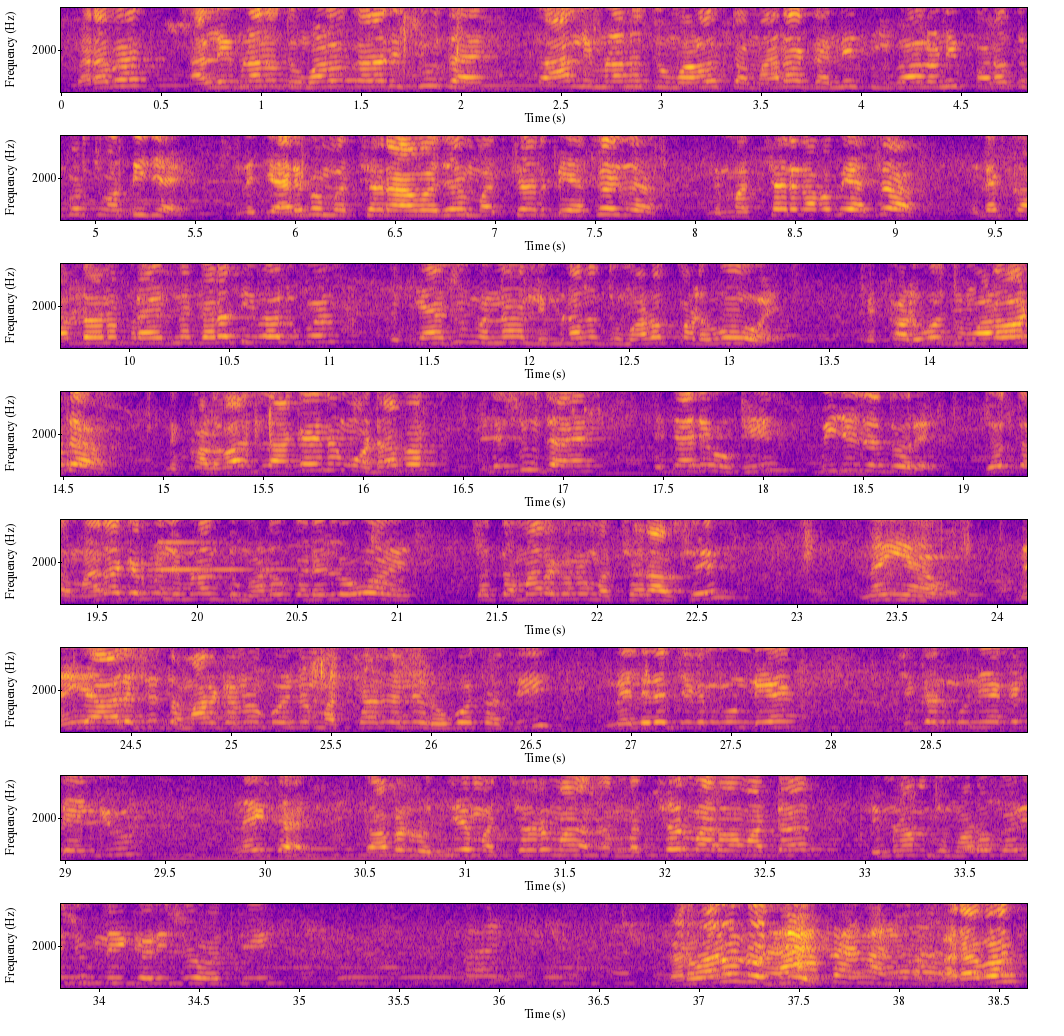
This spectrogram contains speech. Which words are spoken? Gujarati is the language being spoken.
બરાબર? આ લીમડાનો ધુમાડો કરવાથી શું થાય? તો આ લીમડાનો ધુમાડો તમારા ઘરની દિવાલોની પરત ઉપર ચોંટી જાય. એટલે જ્યારે પણ મચ્છર આવે છે, મચ્છર બેસે છે, એટલે મચ્છર એના પર બેસે. એટલે કરડવાનો પ્રયત્ન કરે દિવાલ ઉપર. તો ત્યાં શું મને લીમડાનો ધુમાડો કડવો હોય. એટલે કડવો ધુમાડો અડે એટલે કડવાશ લાગે એના મોઢા પર. એટલે શું થાય? એ ત્યારે ઉઠીને બીજે જતો રહે. જો તમારા ઘરમાં લીમડાનો ધુમાડો કરેલો હોય, તો તમારા ઘરમાં મચ્છર આવશે નહીં આવે. નહીં આવે એટલે શું? તમારા ઘરમાં કોઈને મચ્છર અને રોગો થશે? મેલેરિયા ચિકનગુનિયા ચિકનગુનિયા કે ડેન્ગ્યુ? નહીં થાય. તો આપણે રોજે મચ્છર મચ્છર મારવા માટે લીમડાનો ધુમાડો કરીશું કે નહીં કરીશું હતી કરવાનું રોજે? બરાબર?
